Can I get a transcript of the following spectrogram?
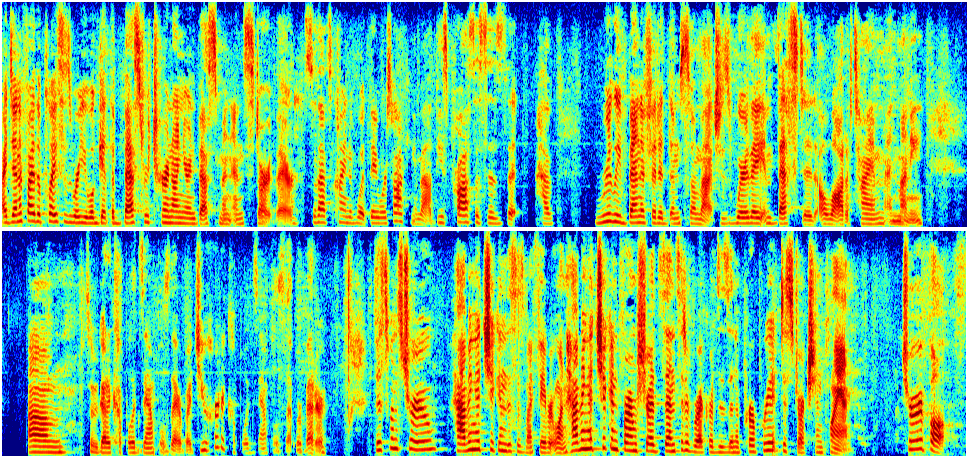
Identify the places where you will get the best return on your investment and start there. So that's kind of what they were talking about. These processes that have really benefited them so much is where they invested a lot of time and money. Um, so we've got a couple examples there, but you heard a couple examples that were better. This one's true. Having a chicken, this is my favorite one. Having a chicken farm shred sensitive records is an appropriate destruction plan. True or false?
